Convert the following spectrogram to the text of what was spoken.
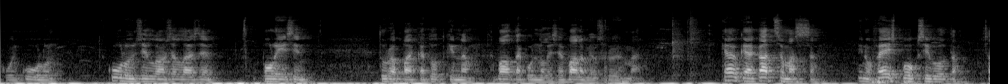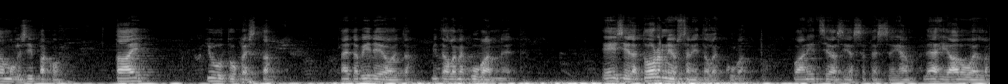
kuin kuulun, kuuluin silloin sellaisen poliisin turvapaikkatutkinnan valtakunnallisen valmiusryhmään. Käykää katsomassa minun Facebook-sivulta Samuli Sipako tai YouTubesta näitä videoita, mitä olemme kuvanneet. Ei siellä Torniossa niitä ole kuvattu, vaan itse asiassa tässä ihan lähialueella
